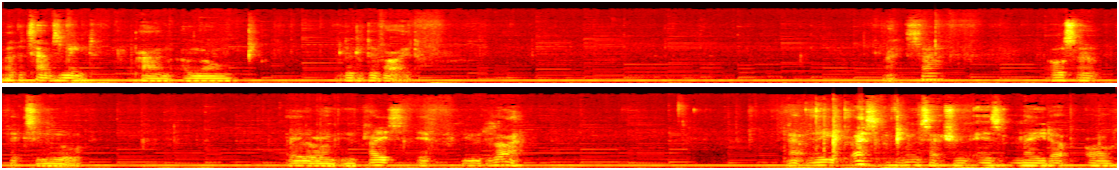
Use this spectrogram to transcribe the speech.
where the tabs meet and along the little divide. Like so. Also fixing your aileron in place if you desire. Now the rest of the wing section is made up of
